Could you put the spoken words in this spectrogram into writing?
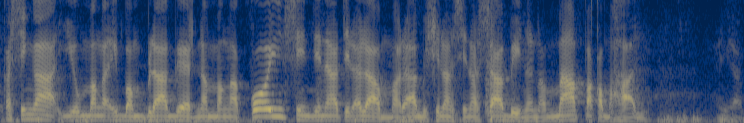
Kasi nga, yung mga ibang vlogger ng mga coins, hindi natin alam. Marami silang sinasabi na napakamahal. Ayan.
